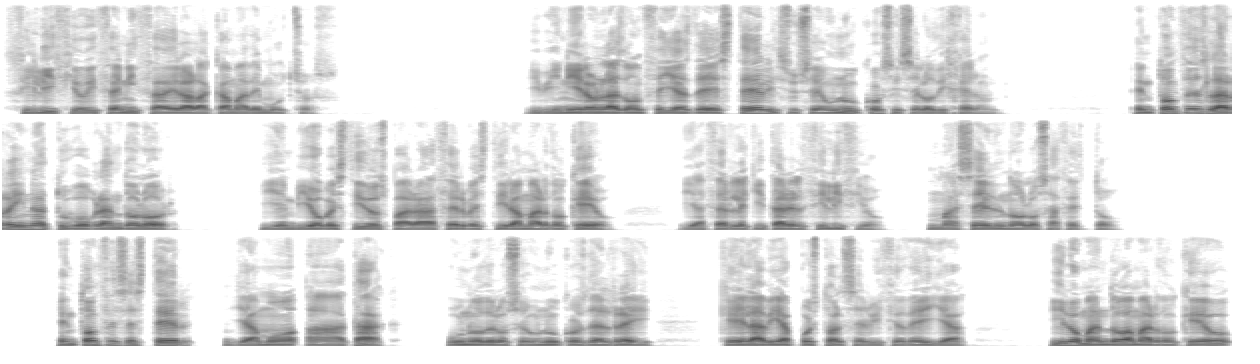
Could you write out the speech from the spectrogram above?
cilicio y ceniza era la cama de muchos. Y vinieron las doncellas de Esther y sus eunucos y se lo dijeron. Entonces la reina tuvo gran dolor, y envió vestidos para hacer vestir a Mardoqueo, y hacerle quitar el cilicio, mas él no los aceptó. Entonces Esther llamó a Atac, uno de los eunucos del rey, que él había puesto al servicio de ella, y lo mandó a Mardoqueo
